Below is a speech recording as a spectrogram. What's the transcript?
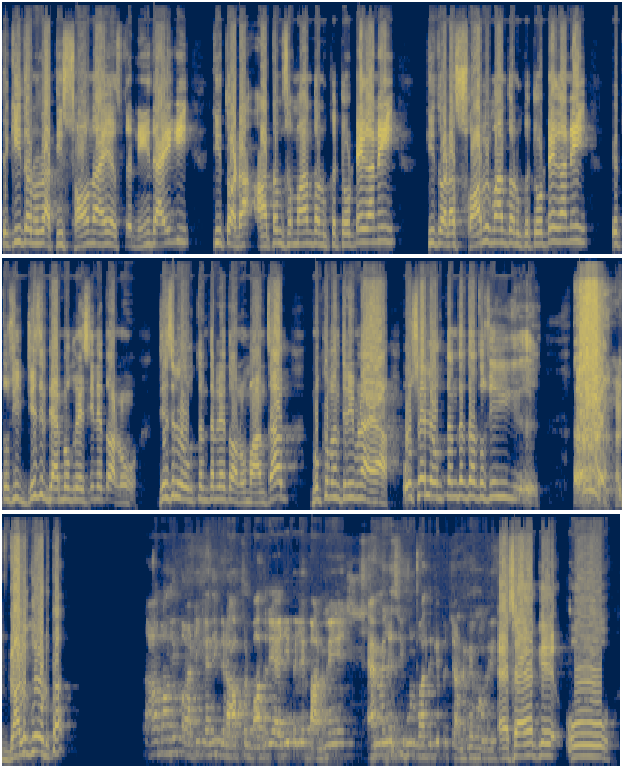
ਤੇ ਕੀ ਤੁਹਾਨੂੰ ਰਾਤੀ ਸੌਣ ਆਏ ਉਸ ਤੇ ਨੀਂਦ ਆਏਗੀ? ਕੀ ਤੁਹਾਡਾ ਆਤਮ ਸਨਮਾਨ ਤੁਹਾਨੂੰ ਕਚੋਟੇਗਾ ਨਹੀਂ? ਕੀ ਤੁਹਾਡਾ ਸਵਾਭਿਮਾਨ ਤੁਹਾਨੂੰ ਕਚੋਟੇਗਾ ਨਹੀਂ? ਕਿ ਤੁਸੀਂ ਜਿਸ ਡੈਮੋਕ੍ਰੇਸੀ ਨੇ ਤੁਹਾਨੂੰ ਜਿਸ ਲੋਕਤੰਤਰ ਨੇ ਤੁਹਾਨੂੰ ਮਾਨ ਸਾਹਿਬ ਮੁੱਖ ਮੰਤਰੀ ਬਣਾਇਆ ਉਸੇ ਲੋਕਤੰਤਰ ਦਾ ਤੁਸੀਂ ਗੱਲ ਘੋੜਤਾ ਆਮ ਆਦਮੀ ਪਾਰਟੀ ਕਹਿੰਦੀ ਗ੍ਰਾਫ ਵੱਧ ਰਿਹਾ ਹੈ ਜੀ ਪਹਿਲੇ 92 ਐਮਐਲਏ ਸੀ ਹੁਣ ਵੱਧ ਕੇ 95 ਹੋ ਗਏ। ਐਸਾ ਹੈ ਕਿ ਉਹ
